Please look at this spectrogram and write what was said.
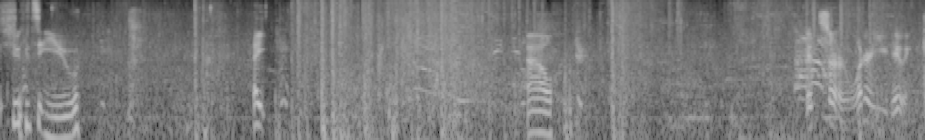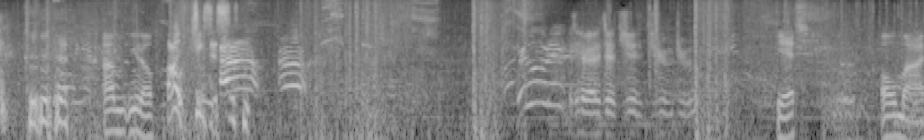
Shoots at you. Hey. Ow. Good sir, what are you doing? Um, you know. Oh, Jesus! Reloading! Drew, Drew. yes. Oh my.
